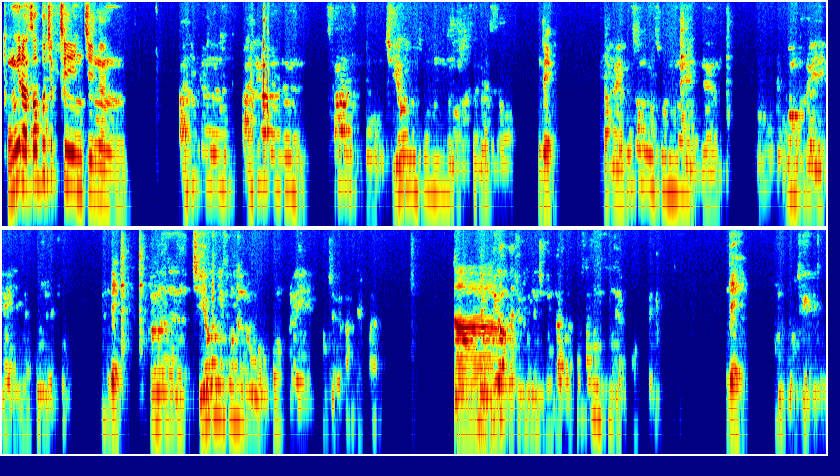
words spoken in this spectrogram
동일한 서브젝트인지는 아니면은 아니라면은 사람 뭐 지연 손으로 학습을 했어. 네. 그다음에 효성 손에 있는 뭐 5번 프레임에 있는 포즈를 줘. 네. 그러면은 지연이 손으로 5번 프레임 포즈를 만들 거야. 아. 근데 우리가 가지고 있는 정답은 효성 손의 5번 프레임. 네. 그럼 또 어떻게 되죠?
